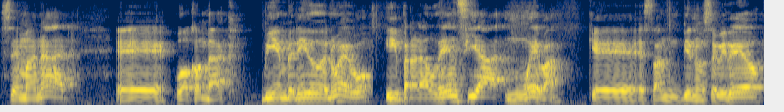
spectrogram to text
semanal. Eh, welcome back. Bienvenido de nuevo. Y para la audiencia nueva que están viendo este video,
